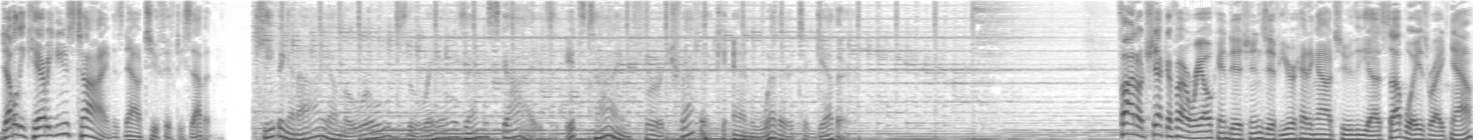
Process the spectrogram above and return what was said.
WKRB News Time is now 257. Keeping an eye on the roads, the rails, and the skies. It's time for traffic and weather together. Final check of our rail conditions if you're heading out to the uh, subways right now.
